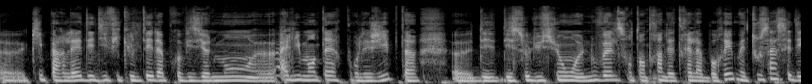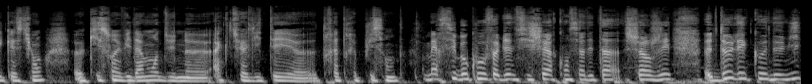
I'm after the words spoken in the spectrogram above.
euh, qui parlait des difficultés d'approvisionnement alimentaire pour l'Égypte. Des, des, solutions nouvelles sont en train d'être élaborées, mais tout ça, c'est des questions qui sont évidemment d'une actualité très très puissante. Merci beaucoup Fabienne Fischer, conseillère d'État chargé de l'économie.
